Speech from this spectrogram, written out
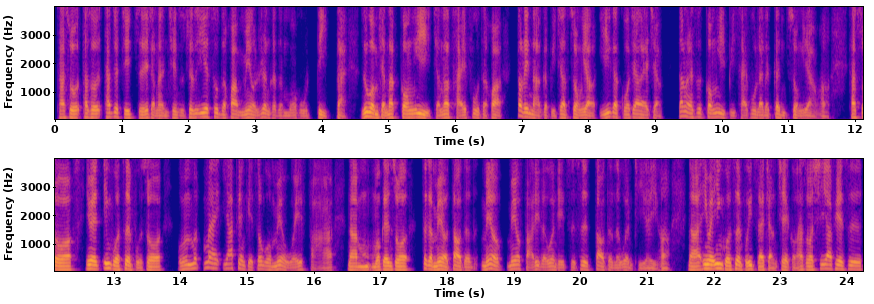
他说，他说，他就直直接讲得很清楚，就是耶稣的话没有任何的模糊地带。如果我们讲到公益，讲到财富的话，到底哪个比较重要？以一个国家来讲。当然是公益比财富来的更重要哈。他说，因为英国政府说我们卖鸦片给中国没有违法，那摩根说这个没有道德，没有没有法律的问题，只是道德的问题而已哈。那因为英国政府一直在讲借口，他说吸鸦片是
